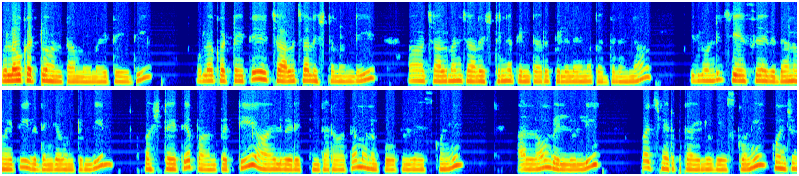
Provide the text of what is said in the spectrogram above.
ఉలవ కట్టు అంటాం మేమైతే ఇది. ఉలవ కట్టు అయితే చాలా చాలా ఇష్టం అండి. చాలామంది చాలా ఇష్టంగా తింటారు పిల్లలైనా పెద్దలైనా. ఇదిగోండి చేసే విధానం అయితే ఈ విధంగా ఉంటుంది. ఫస్ట్ అయితే పాన్ పెట్టి ఆయిల్ వేడెక్కిన తర్వాత మనం పోపులు వేసుకొని అల్లం వెల్లుల్లి పచ్చిమిరపకాయలు వేసుకొని కొంచెం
